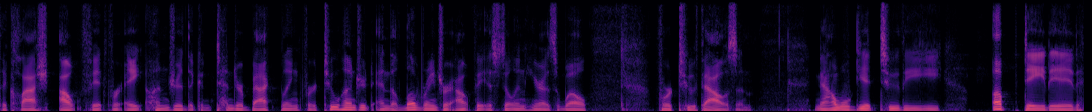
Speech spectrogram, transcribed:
The Clash outfit for 800, the Contender back bling for 200, and the Love Ranger outfit is still in here as well for 2000. Now we'll get to the updated,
